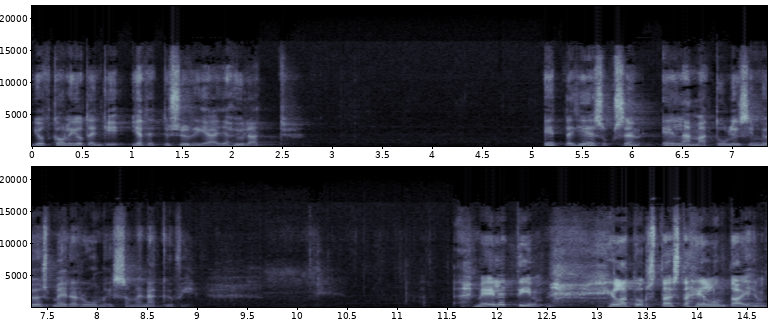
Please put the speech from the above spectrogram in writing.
jotka oli jotenkin jätetty syrjään ja hylätty. Että Jeesuksen elämä tulisi myös meidän ruumiissamme näkyviin. Me elettiin helatorstaista helluntaihin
